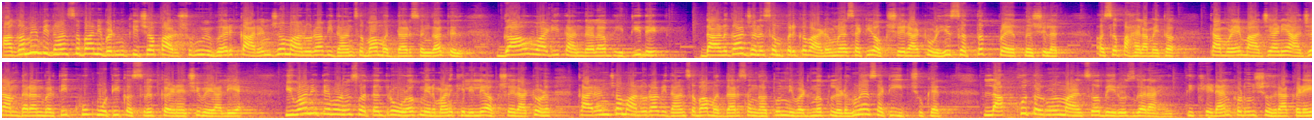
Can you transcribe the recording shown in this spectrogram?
आगामी विधानसभा निवडणुकीच्या पार्श्वभूमीवर कारंजा मानोरा विधानसभा मतदारसंघातील गाववाडी तांद्याला भेटी देत दांडगा जनसंपर्क वाढवण्यासाठी अक्षय राठोड हे सतत प्रयत्नशील आहेत असं पाहायला मिळतं. त्यामुळे माझे आणि आजी आमदारांवरती खूप मोठी कसरत करण्याची वेळ आली आहे. युवा नेते म्हणून स्वतंत्र ओळख निर्माण केलेले अक्षय राठोड कारंजा मानोरा विधानसभा मतदारसंघातून निवडणूक लढवण्यासाठी इच्छुक आहेत. लाखो तरुण माणसं बेरोजगार आहेत. ती खेड्यांकडून शहराकडे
